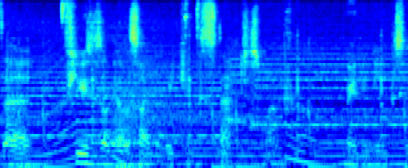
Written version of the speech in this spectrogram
The fuses on the other side that we can snatch as well really need to.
